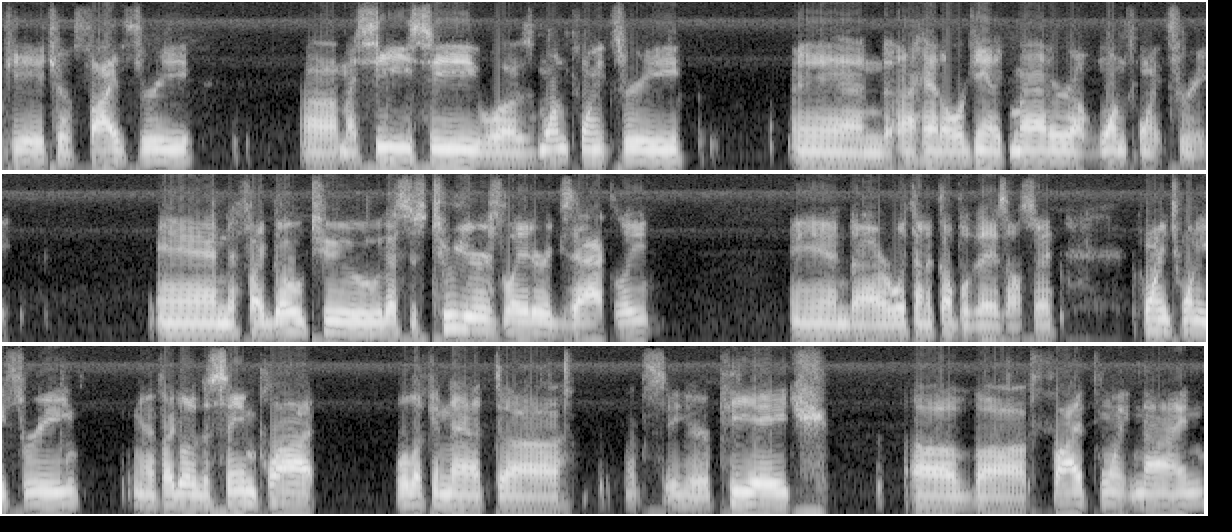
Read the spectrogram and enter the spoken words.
pH of 5.3. Uh, my CEC was 1.3, and I had organic matter of 1.3. And if I go to, this is two years later exactly, and uh, or within a couple of days, I'll say, 2023. And if I go to the same plot, we're looking at uh, let's see here pH of uh, 5.9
